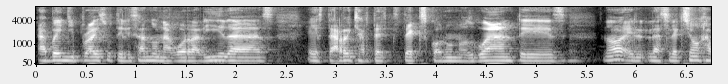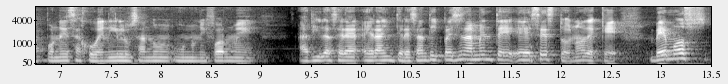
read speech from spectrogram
a Benji Price utilizando una gorra Adidas, a Richard Tex con unos guantes, ¿no? La selección japonesa juvenil usando un, un uniforme Adidas era, era interesante y precisamente es esto, ¿no? De que vemos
